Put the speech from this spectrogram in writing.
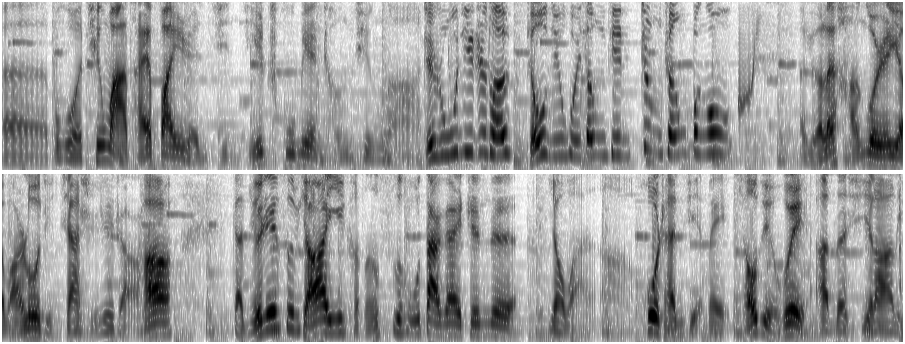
呃，不过青瓦台发言人紧急出面澄清了啊，这是无稽之谈。朴槿惠当天正常办公。原来韩国人也玩落井下石这招哈，感觉这次朴阿姨可能似乎大概真的要完啊！破产姐妹朴槿惠安的希拉里，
